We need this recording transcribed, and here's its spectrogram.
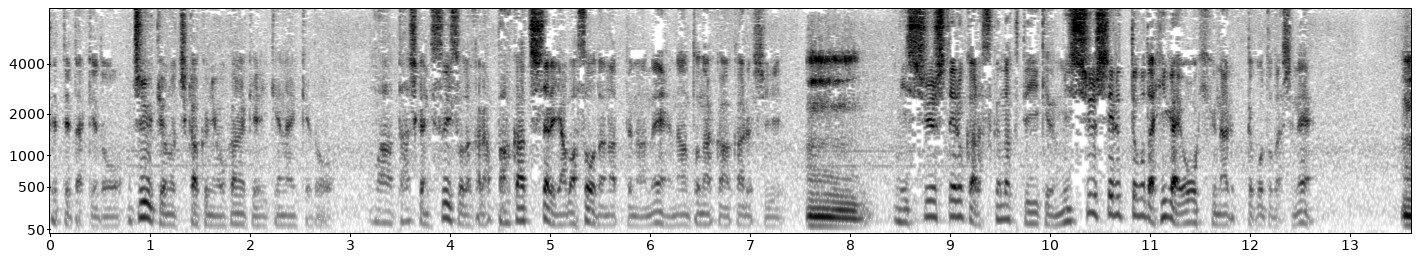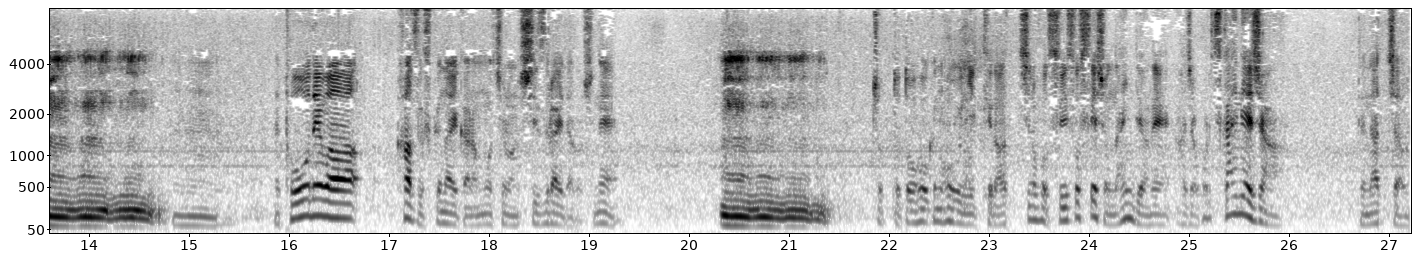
出てたけど住居の近くに置かなきゃいけないけどまあ確かに水素だから爆発したらやばそうだなってのはねなんとなくわかるしうん。密集してるから少なくていいけど密集してるってことは被害大きくなるってことだしねうん。うん。うんで遠出は数少ないからもちろんしづらいだろうしねうん。うん。ちょっと東北の方に行くけど、あっちの方水素ステーションないんだよね。あ、じゃあこれ使えねえじゃんってなっちゃうっ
